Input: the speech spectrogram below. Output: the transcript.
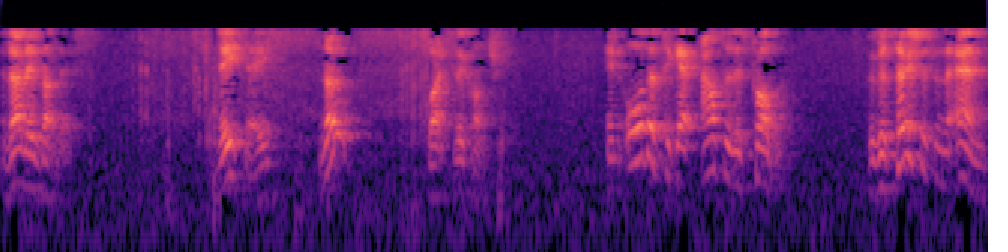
And that is like this. They say, no, quite to the contrary. In order to get out of this problem, because Tosfos in the end,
